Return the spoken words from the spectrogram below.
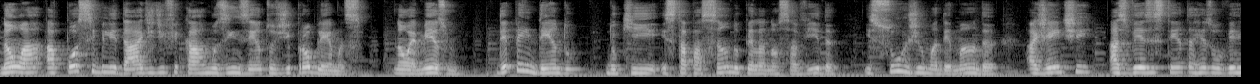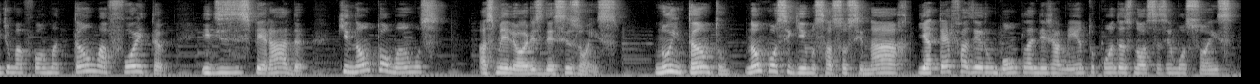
não há a possibilidade de ficarmos isentos de problemas, não é mesmo? Dependendo do que está passando pela nossa vida e surge uma demanda, a gente às vezes tenta resolver de uma forma tão afoita e desesperada que não tomamos as melhores decisões. No entanto, não conseguimos raciocinar e até fazer um bom planejamento quando as nossas emoções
